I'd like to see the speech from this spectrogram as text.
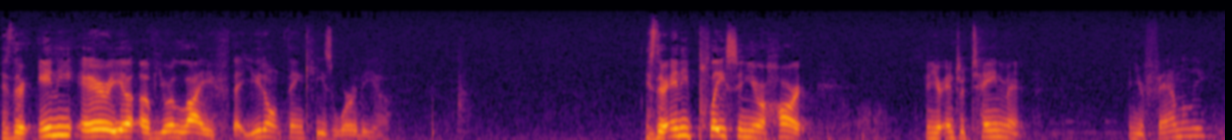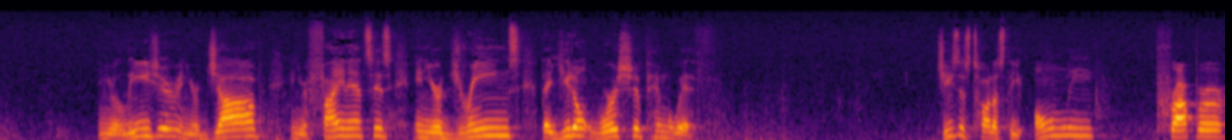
Is there any area of your life that you don't think He's worthy of? Is there any place in your heart, in your entertainment, in your family, in your leisure, in your job, in your finances, in your dreams that you don't worship Him with. Jesus taught us the only proper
